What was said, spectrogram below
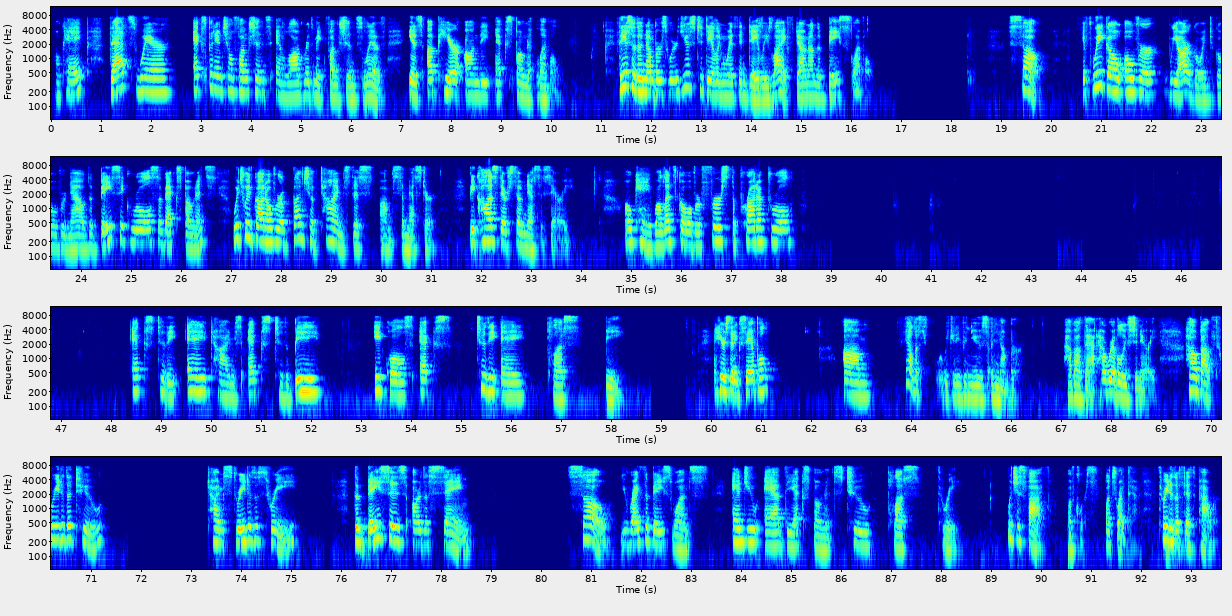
Okay, that's where exponential functions and logarithmic functions live, is up here on the exponent level. These are the numbers we're used to dealing with in daily life, down on the base level. So, if we go over, we are going to go over now the basic rules of exponents, which we've got over a bunch of times this um, semester because they're so necessary. Okay, well, let's go over first the product rule. X to the a times x to the b equals x to the a plus b. And here's an example. Um, yeah, let's, we could even use a number. How about that? How revolutionary. How about 3 to the 2 times 3 to the 3 the bases are the same. So you write the base once and you add the exponents 2 plus 3, which is 5, of course. Let's write that. 3 to the fifth power.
